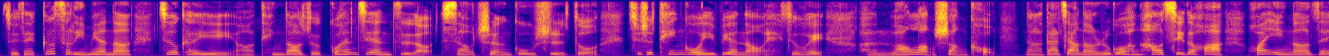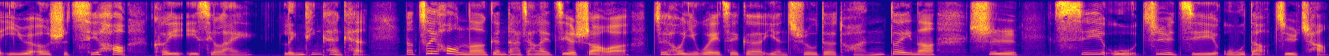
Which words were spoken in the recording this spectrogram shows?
所以在歌词里面呢，就可以啊听到这个关键字哦，小城故事多。其实听过一遍哦，哎，就会很朗朗上口。那大家呢，如果很好奇的话，欢迎呢在一月二十七号可以一起来聆听看看。那最后呢，跟大家来介绍啊，最后一位这个演出的团队呢是。西舞剧集舞蹈剧场，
